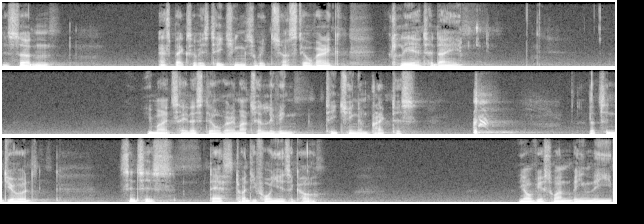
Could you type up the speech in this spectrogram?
There's certain aspects of his teachings which are still very clear today. You might say they're still very much a living teaching and practice that's endured since his death 24 years ago. The obvious one being the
